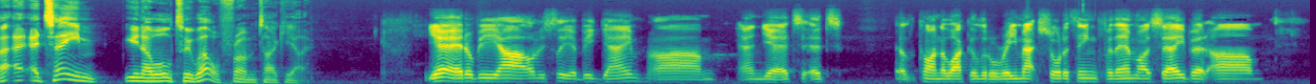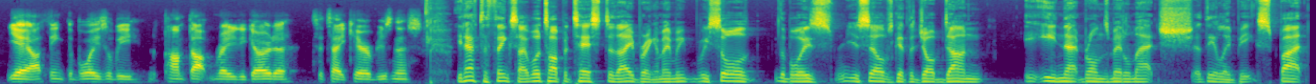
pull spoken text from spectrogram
Uh, a team you know all too well from Tokyo. Yeah, it'll be uh, obviously a big game, um, and yeah, it's it's kind of like a little rematch sort of thing for them, I'd say. But um, yeah, I think the boys will be pumped up, ready to go to to take care of business. You'd have to think so. What type of test do they bring? I mean, we, we saw the boys yourselves get the job done in that bronze medal match at the Olympics, but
